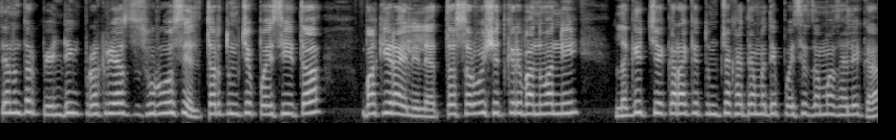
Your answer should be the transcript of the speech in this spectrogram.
त्यानंतर पेंडिंग प्रक्रिया सुरू असेल तर तुमचे पैसे इथं बाकी राहिलेले आहेत. तर सर्व शेतकरी बांधवांनी लगेच चेक करा की तुमच्या खात्यामध्ये पैसे जमा झाले का?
